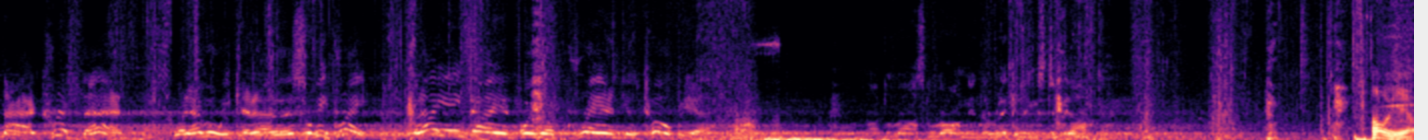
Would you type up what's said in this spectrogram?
Nah, kriff that. Whatever we get out of this will be great. But I ain't dying for your grand utopia. Will not last long in the reckonings to come. Oh yeah.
